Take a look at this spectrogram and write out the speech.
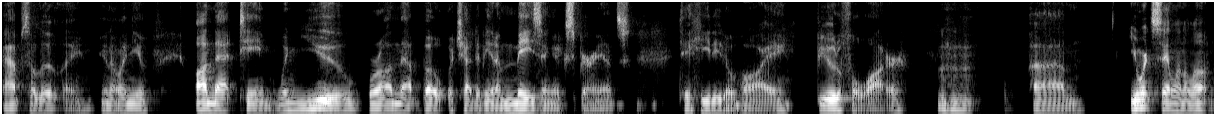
Absolutely. You know, when you on that team, when you were on that boat, which had to be an amazing experience, Tahiti to Hawaii, beautiful water, mm-hmm. um, you weren't sailing alone.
